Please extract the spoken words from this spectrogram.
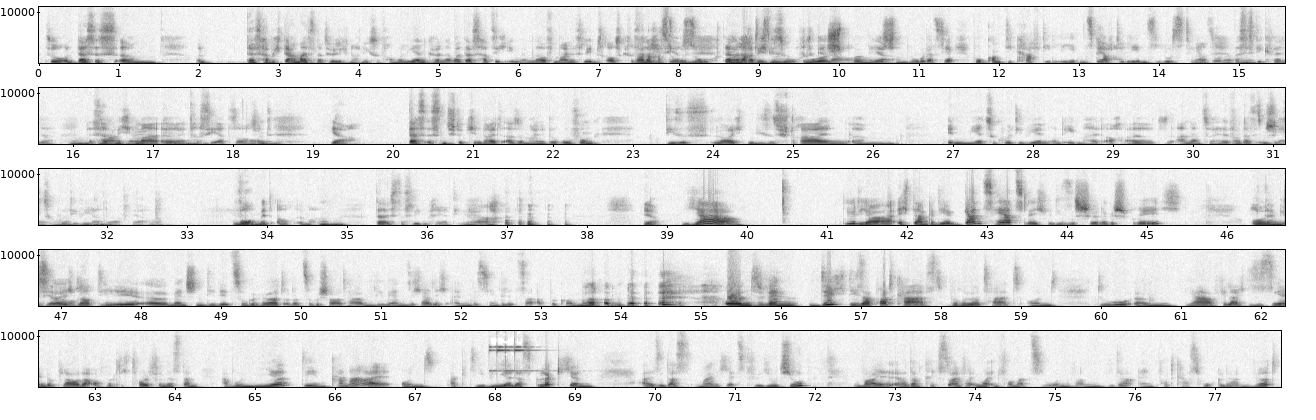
So, und das ist, ähm, und das habe ich damals natürlich noch nicht so formulieren können, aber das hat sich eben im Laufe meines Lebens rauskristallisiert. Danach hast du gesucht, Danach ne, habe ich gesucht, genau, ursprünglichen, wo das her, wo kommt die Kraft, die Lebenskraft, Ja. die Lebenslust her? Ja, So, ne? Was ist die Quelle? Mhm. Das hat Ja, mich ja, immer okay. äh, interessiert. So. Und Schön. ja, das ist ein Stückchen weit, also meine Berufung, dieses Leuchten, dieses Strahlen ähm, in mir zu kultivieren und eben halt auch äh, anderen zu helfen, das in sich zu ne? kultivieren. Ja. Ja. Womit auch immer. Mhm. Da ist das Leben kreativ. Ja. Ja. Ja, Lydia, ich danke dir ganz herzlich für dieses schöne Gespräch. Ich Und danke dir äh, ich glaube, die äh, Menschen, die dir zugehört oder zugeschaut haben, die werden sicherlich ein bisschen Glitzer abbekommen haben. und wenn dich dieser Podcast berührt hat und du ähm, ja vielleicht dieses Seelengeplauder auch wirklich toll findest, dann abonniere den Kanal und aktiviere das Glöckchen. Also das meine ich jetzt für YouTube, weil äh, dann kriegst du einfach immer Informationen, wann wieder ein Podcast hochgeladen wird.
